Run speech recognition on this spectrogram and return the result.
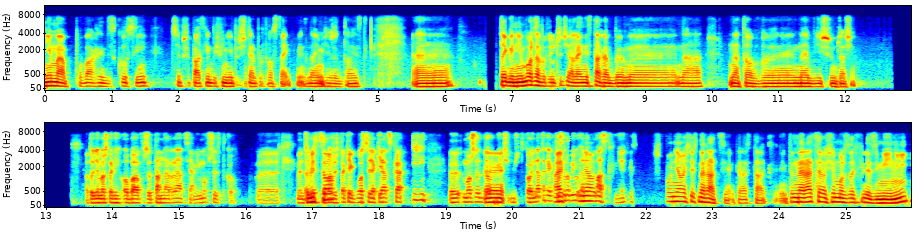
nie ma poważnej dyskusji, czy przypadkiem byśmy nie przeszli na proof of stake, więc wydaje mi się, że to jest... e, Tego nie można wykluczyć, ale nie stawiałbym e, na, na to w najbliższym czasie. No to nie masz takich obaw, że ta narracja mimo wszystko e, będzie lekceważyć takie głosy jak Jacka i e, może dobić Bitcoina, tak jak to zrobił Elon Musk, nie? Wspomniałeś, to jest narracja i teraz tak. I ta narracja się może za chwilę zmieni,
